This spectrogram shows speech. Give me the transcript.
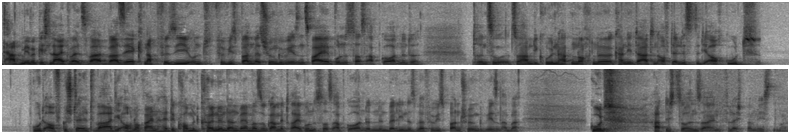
tat mir wirklich leid, weil es war, war sehr knapp für sie und für Wiesbaden wäre es schön gewesen, zwei Bundestagsabgeordnete drin zu, zu haben. Die Grünen hatten noch eine Kandidatin auf der Liste, die auch gut, gut aufgestellt war, die auch noch rein hätte kommen können. Dann wären wir sogar mit drei Bundestagsabgeordneten in Berlin. Das wäre für Wiesbaden schön gewesen. Aber gut, hat nicht sollen sein, vielleicht beim nächsten Mal.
